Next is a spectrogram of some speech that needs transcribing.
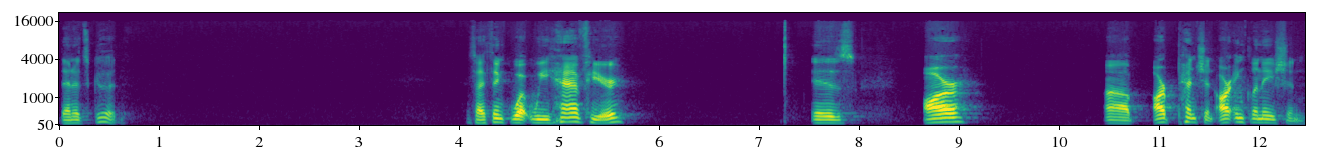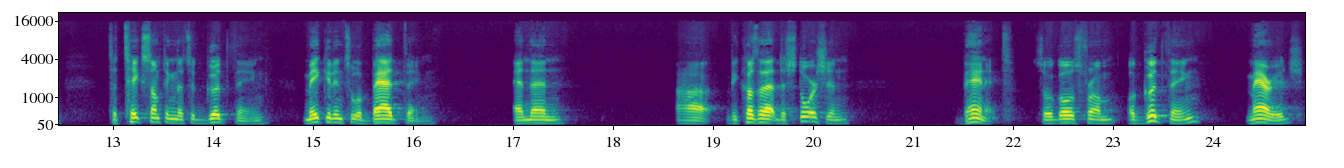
then it's good. So I think what we have here is our, uh, our penchant, our inclination to take something that's a good thing, make it into a bad thing, and then uh, because of that distortion, ban it. So it goes from a good thing, marriage,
